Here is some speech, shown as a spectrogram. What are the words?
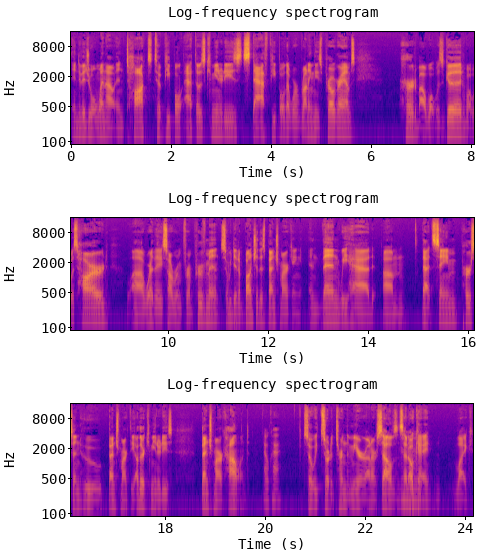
individual went out and talked to people at those communities staff people that were running these programs heard about what was good what was hard uh, where they saw room for improvement. So we did a bunch of this benchmarking and then we had um, that same person who benchmarked the other communities benchmark holland. Okay. so we sort of turned the mirror on ourselves and said, okay, like,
